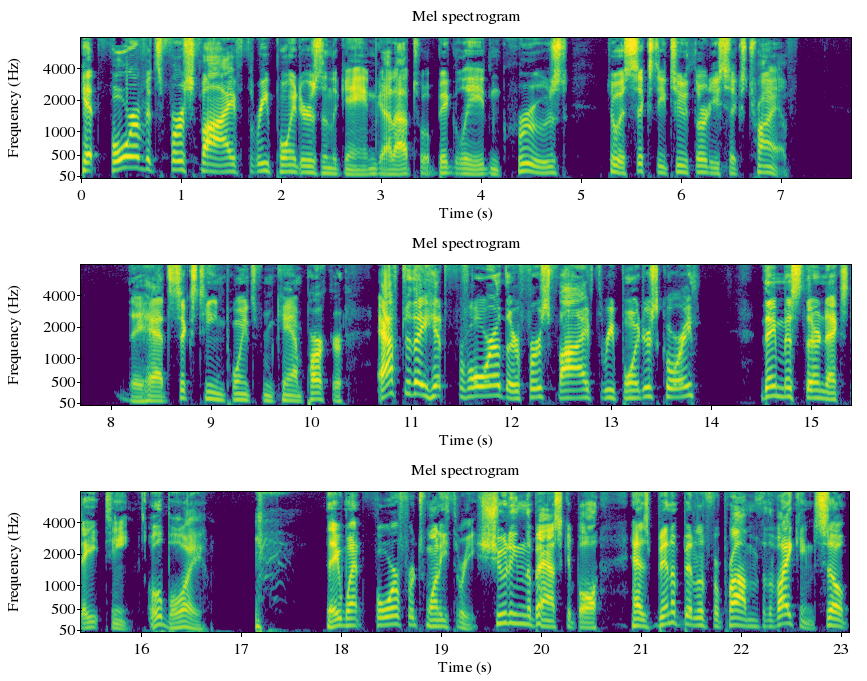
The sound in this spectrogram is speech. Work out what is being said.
hit four of its first five three pointers in the game, got out to a big lead, and cruised to a 62 36 triumph. They had 16 points from Cam Parker. After they hit four of their first five three pointers, Corey, they missed their next 18. Oh boy. They went four for 23. Shooting the basketball has been a bit of a problem for the Vikings. So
